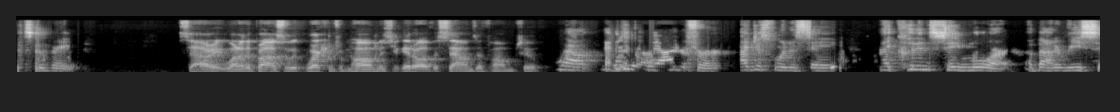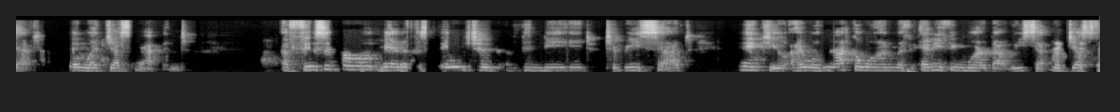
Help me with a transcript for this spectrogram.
that's so great Sorry, one of the problems with working from home is you get all the sounds of home too. Well, as a choreographer, I just want to say I couldn't say more about a reset than what just happened. a physical manifestation of the need to reset. Thank you. I will not go on with anything more about reset. Just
